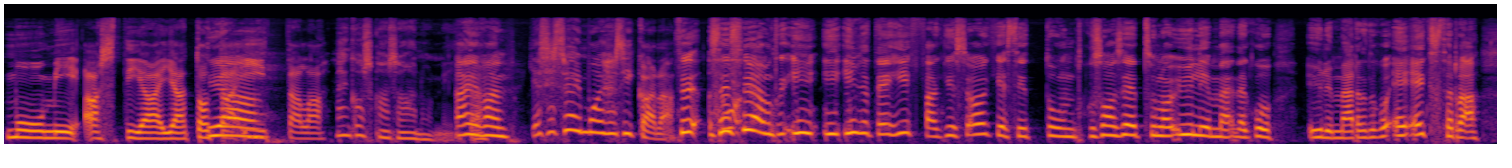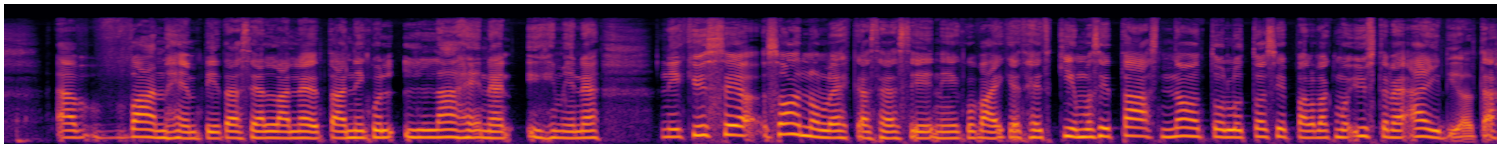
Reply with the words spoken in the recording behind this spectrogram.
muumiastia ja tota Joo. Iittala. Mä en koskaan saanut niitä. Aivan. Ja se söi mua ihan sikana. Se, se syö, mutta ihmiset ei hiffaa, kyllä se oikeasti tuntuu, kun se on se, että sulla on ylimäärä, kun ylimäärä, kun ekstra vanhempi tai sellainen tai niin kuin läheinen ihminen, niin kyllä se, se on ollut ehkä sellaisia niin kuin vaikeat hetkiä. Mutta sitten taas ne on tullut tosi paljon vaikka mun ystävän äidiltä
